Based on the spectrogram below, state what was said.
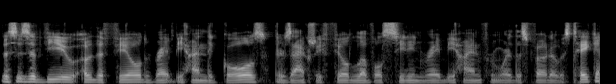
This is a view of the field right behind the goals. There's actually field level seating right behind from where this photo was taken.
